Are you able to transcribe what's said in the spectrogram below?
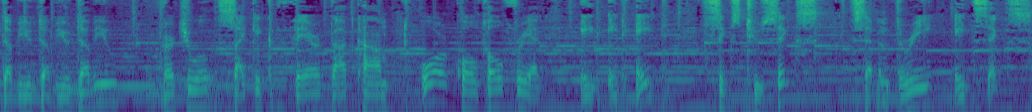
www.virtualpsychicfair.com, or call toll free at 888 626 7386.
